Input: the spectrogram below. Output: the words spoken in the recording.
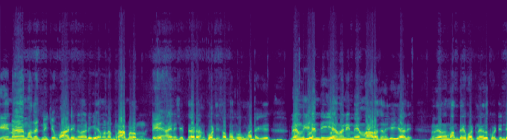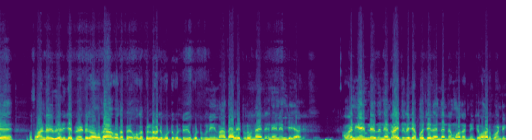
ఈయన మొదటి నుంచి వాడిన వాడికి ఏమైనా ప్రాబ్లం ఉంటే ఆయన చెప్పాడు అనుకోండి సపోజ్ ఒక మాటకి. మేము ఏంది ఏమని మేము ఆలోచన చెయ్యాలి. మేమేమో మందే కొట్టలేదు కొట్టిందే వాడి వీడు చెప్పినట్టుగా ఒక ఒక ఒక పిల్లోడిని పుట్టుకుంటే పుట్టుకుని నా దాలో ఇట్లా ఉన్నాయంటే నేనేం చేయాలి అవన్నీ ఏం లేదు నేను రైతులకు చెప్పొచ్చేది ఏంటంటే మొదటి నుంచి వాడుకోండి.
